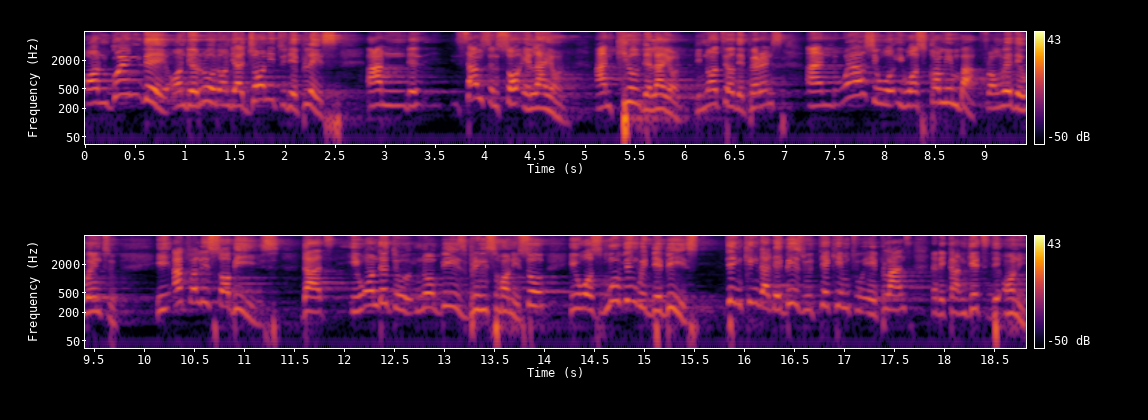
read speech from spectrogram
On going there, on the road, on their journey to the place, and the, Samson saw a lion and killed the lion. Did not tell the parents. And while she was, he was coming back from where they went to, he actually saw bees that he wanted to, you know, bees brings honey. So he was moving with the bees, thinking that the bees will take him to a plant that he can get the honey.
